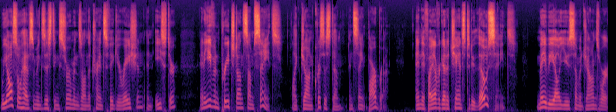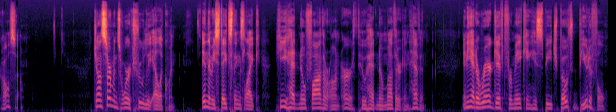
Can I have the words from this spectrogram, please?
We also have some existing sermons on the Transfiguration and Easter, and he even preached on some saints, like John Chrysostom and St. Barbara. And if I ever get a chance to do those saints, maybe I'll use some of John's work also. John's sermons were truly eloquent. In them, he states things like, He had no father on earth who had no mother in heaven. And he had a rare gift for making his speech both beautiful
